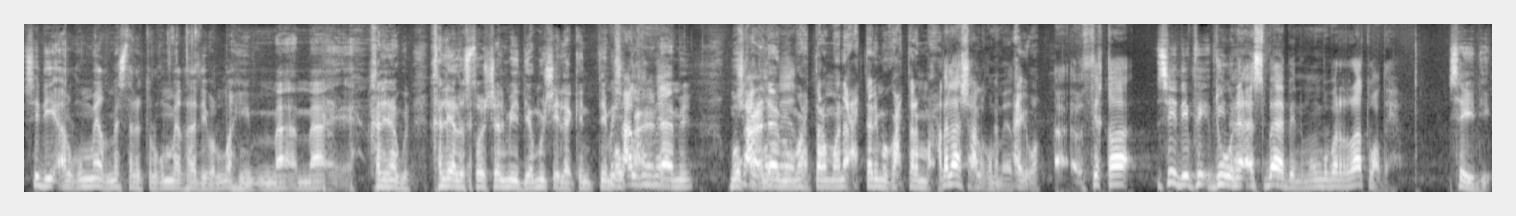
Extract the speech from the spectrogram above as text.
سيدي الغميض مسألة الغميض هذه والله ما ما خلينا أقول خليها للسوشيال ميديا مش إلك أنت مش موقع على الغميض. إعلامي مش موقع على إعلامي الغميض. محترم وأنا أحترمك وأحترم محطة بلاش على الغماض. أيوة. آه، ثقة سيدي في دون أسباب ومبررات واضحة. سيدي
